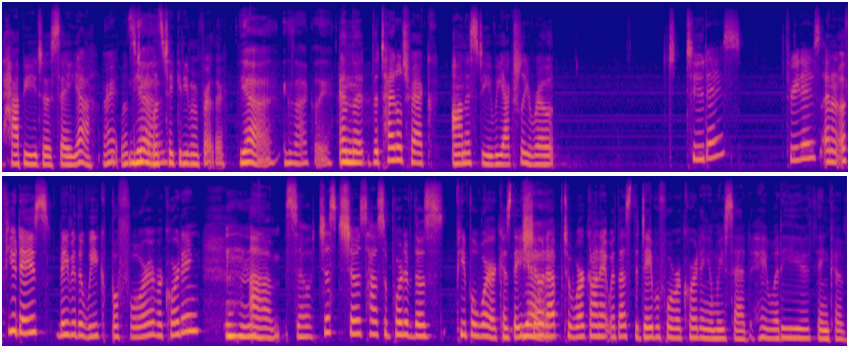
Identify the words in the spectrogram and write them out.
happy to say, yeah, all right, let's do Yeah. it. Let's take it even further. yeah, exactly. And the, the title track, Honesty, we actually wrote t- two days, three days, I don't know, a few days, maybe the week before recording. Mm-hmm. Um, so just shows how supportive those people were because they showed up to work on it with us the day before recording and we said, hey, what do you think of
